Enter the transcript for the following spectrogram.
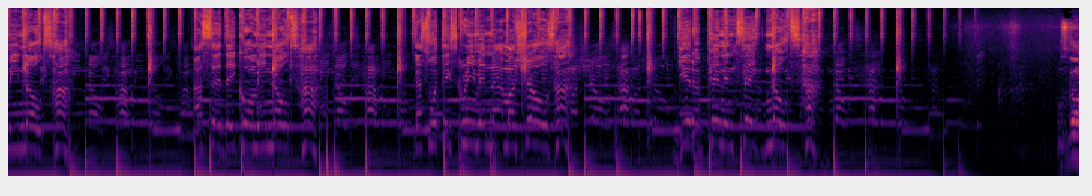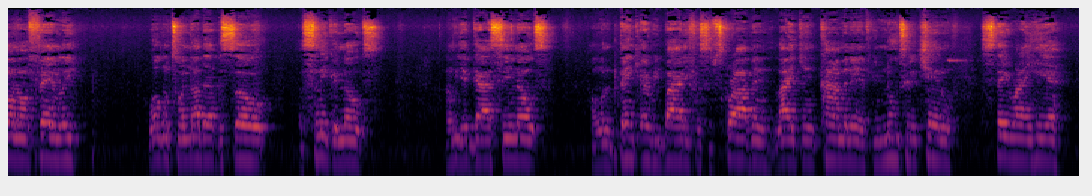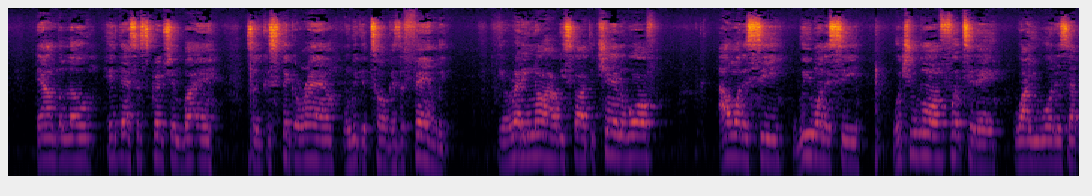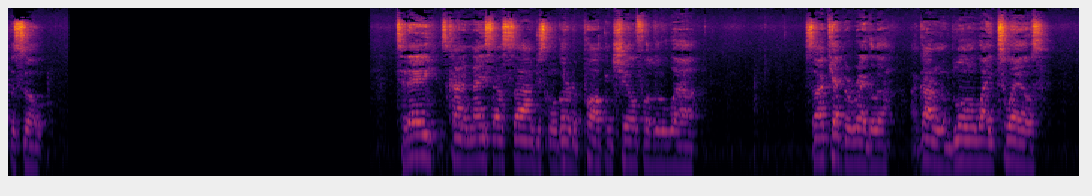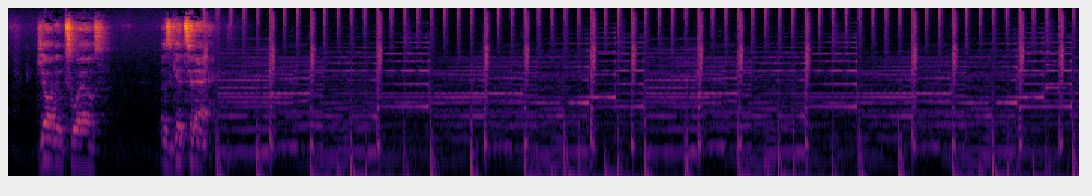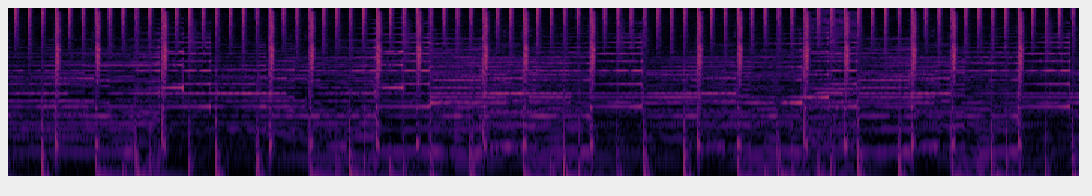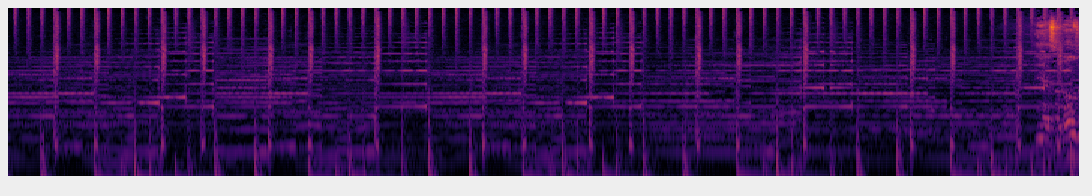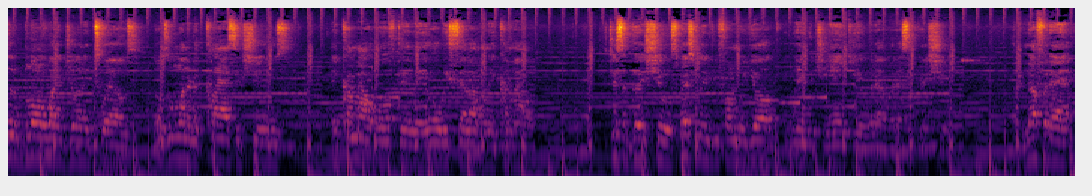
me notes, huh? I said they call me notes, huh? That's what they screaming at my shows, huh? Get a pen and take notes, huh? What's going on, family? Welcome to another episode of Sneaker Notes. I'm your guy, C Notes. I want to thank everybody for subscribing, liking, commenting. If you're new to the channel, stay right here down below. Hit that subscription button so you can stick around and we can talk as a family. You already know how we start the channel off. I want to see, we want to see what you wore on foot today while you wore this episode. Today, it's kind of nice outside. I'm just going to go to the park and chill for a little while. So I kept it regular. I got on the blue and white 12s, Jordan 12s. Let's get to that. So those are the blue and white Jordan 12s. Those are one of the classic shoes. They come out often. They always sell out when they come out. It's just a good shoe, especially if you're from New York, you wear with your Yankee or whatever. That's a good shoe. But enough of that.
